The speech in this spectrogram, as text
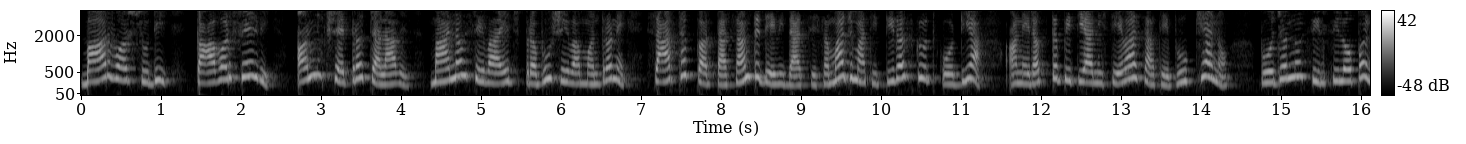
બાર વર્ષ સુધી કાવડ ફેરવી અન્ન ક્ષેત્ર ચલાવેલ. માનવ સેવાએ જ પ્રભુ સેવા મંત્રને સાર્થક કરતા સંત દેવીદાસે સમાજમાંથી તિરસ્કૃત કોઢિયા અને રક્તપિતિયાની સેવા સાથે ભૂખ્યાનો ભોજનનો સિલસિલો પણ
